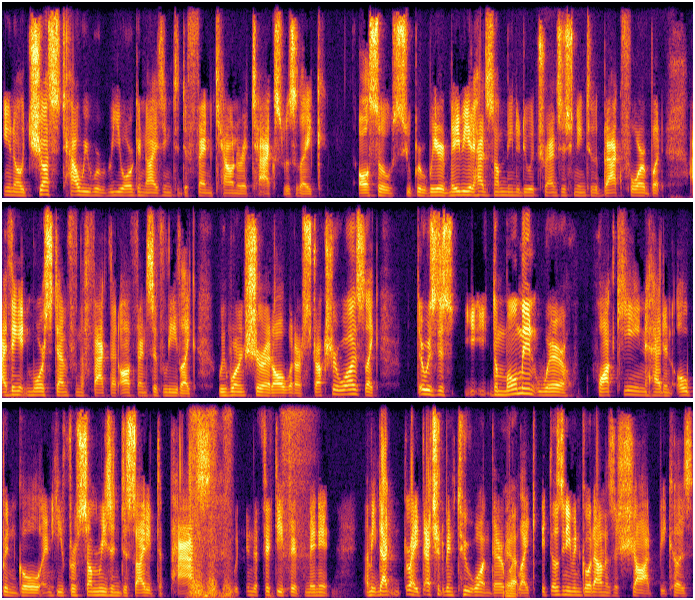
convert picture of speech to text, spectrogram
you know, just how we were reorganizing to defend counterattacks was like also super weird. Maybe it had something to do with transitioning to the back four, but I think it more stemmed from the fact that offensively, like we weren't sure at all what our structure was. Like there was this the moment where Joaquin had an open goal and he for some reason decided to pass in the 55th minute. I mean that right that should have been 2-1 there, yeah. but like it doesn't even go down as a shot because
